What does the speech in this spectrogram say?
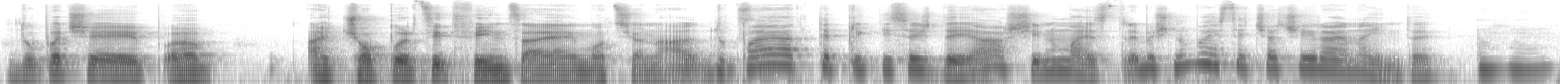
după ce uh, ai ciopărțit ființa aia emoțional, exact. după aia te plictisești de ea și nu mai îți trebuie și nu mai este ceea ce era înainte. Uh-huh.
